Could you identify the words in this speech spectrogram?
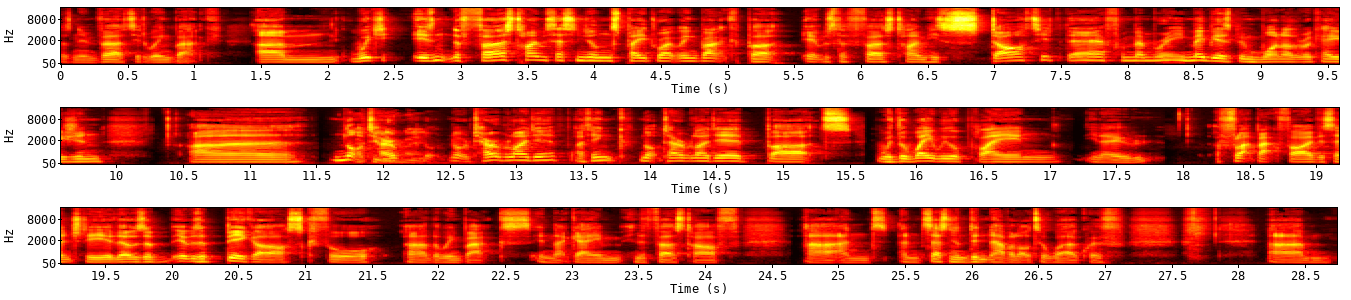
as an inverted wing back, um, which isn't the first time Sessegnon's played right wing back, but it was the first time he started there from memory. Maybe there's been one other occasion. Uh, not a terrible, right. not, not a terrible idea. I think not a terrible idea, but with the way we were playing, you know, a flat back five essentially. There was a it was a big ask for uh, the wing backs in that game in the first half, uh, and and Sessegnon didn't have a lot to work with. Um,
